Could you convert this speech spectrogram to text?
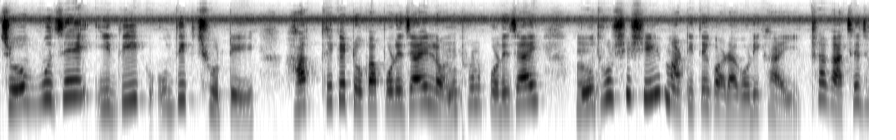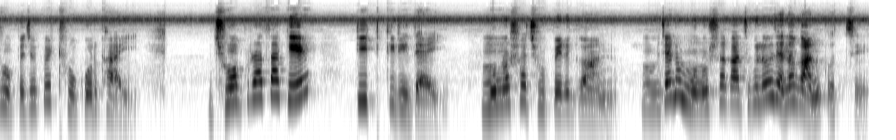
চোখ বুঝে ইদিক উদিক ছোটে। হাত থেকে টোকা পড়ে যায়, লণ্ঠন পড়ে যায়। মধুর শিশি মাটিতে গড়াগড়ি খাই সা গাছে ঝোঁপে ঝোঁপে ঠোকর খাই ঝোঁপরা তাকে টিটকিরি দেয়। মনসা ঝোপের গান। যেন মনসা গাছগুলোও যেন গান করছে।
